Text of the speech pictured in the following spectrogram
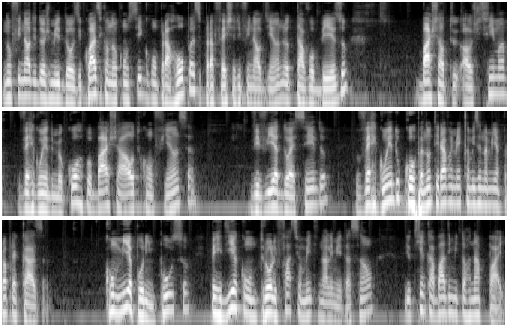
No final de 2012, quase que eu não consigo comprar roupas para festa de final de ano, eu estava obeso. Baixa autoestima, vergonha do meu corpo, baixa autoconfiança. Vivia adoecendo. Vergonha do corpo, eu não tirava minha camisa na minha própria casa. Comia por impulso, perdia controle facilmente na alimentação e eu tinha acabado de me tornar pai.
